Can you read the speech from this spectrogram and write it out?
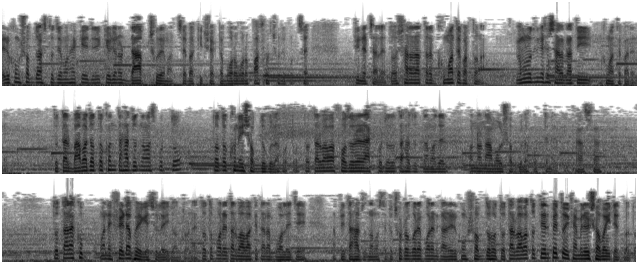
এরকম শব্দ আসতো যে মনে হয় যে কেউ যেন ডাব ছুঁড়ে মারছে বা কিছু একটা বড় বড় পাথর ছুঁড়ে পড়ছে টিনের চালে। তো সারা রাত তারা ঘুমাতে পারতো না। এমন দিন গেছে সারা রাতই ঘুমাতে পারেনি। তো তার বাবা যতক্ষণ তাহাজুদ নামাজ পড়তো ততক্ষণ এই শব্দগুলো হতো। তো তার বাবা ফজরের আগ পর্যন্ত তাহাজুদ নামাজের অন্যান্য আমল সবগুলো করতেন আর কি। আচ্ছা। তো তারা খুব মানে ফেড আপ হয়ে গেছিল এই যন্ত্রণায়। তত পরে তার বাবাকে তারা বলে যে আপনি তাহাজুদ নামাজ একটু ছোট করে পড়েন কারণ এরকম শব্দ হতো। তার বাবা তো টের পেতো ওই ফ্যামিলির সবাই টের পেত।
